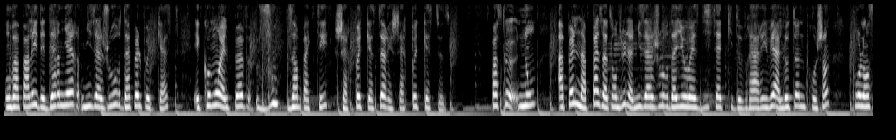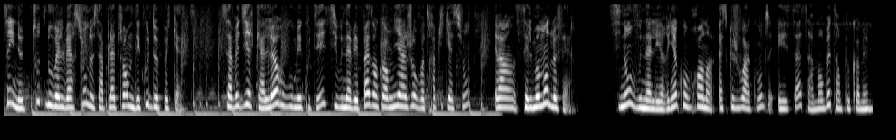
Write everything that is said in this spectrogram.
on va parler des dernières mises à jour d'Apple Podcast et comment elles peuvent vous impacter, chers podcasteurs et chères podcasteuses. Parce que non, Apple n'a pas attendu la mise à jour d'iOS 17 qui devrait arriver à l'automne prochain pour lancer une toute nouvelle version de sa plateforme d'écoute de podcast. Ça veut dire qu'à l'heure où vous m'écoutez, si vous n'avez pas encore mis à jour votre application, eh ben, c'est le moment de le faire. Sinon, vous n'allez rien comprendre à ce que je vous raconte et ça, ça m'embête un peu quand même.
